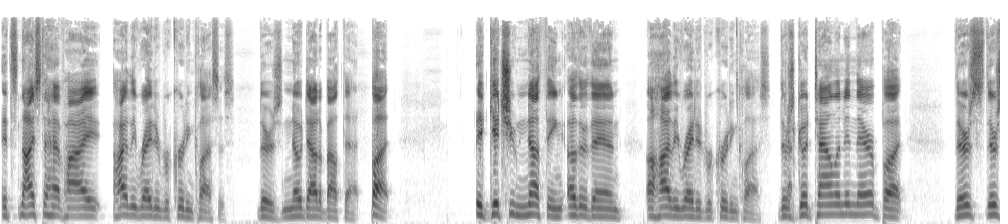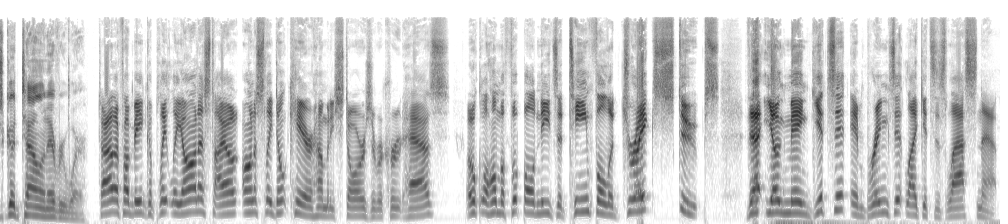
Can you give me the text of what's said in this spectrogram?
it's nice to have high highly rated recruiting classes. There's no doubt about that. But it gets you nothing other than a highly rated recruiting class. There's good talent in there, but there's there's good talent everywhere. Tyler, if I'm being completely honest, I honestly don't care how many stars a recruit has. Oklahoma football needs a team full of Drake Stoops. That young man gets it and brings it like it's his last snap.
